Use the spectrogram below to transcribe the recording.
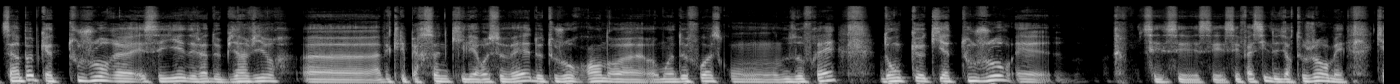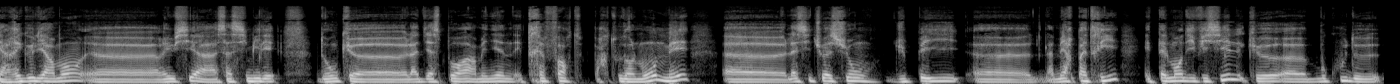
C'est un peuple qui a toujours essayé déjà de bien vivre avec les personnes qui les recevaient, de toujours rendre euh, au moins deux fois ce qu'on nous offrait. Donc, euh, qui a toujours, c'est facile de dire toujours, mais qui a régulièrement euh, réussi à s'assimiler. Donc, euh, la diaspora arménienne est très forte partout dans le monde, mais euh, la situation du pays, euh, la mère patrie, est tellement difficile que euh, beaucoup de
